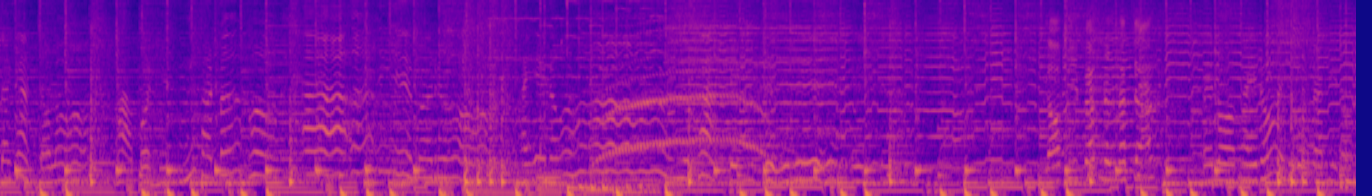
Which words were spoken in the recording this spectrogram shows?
แต่แก้มเจ้าลอถ้าบ่เห็นทอดมาพออานี่มารอให้น้ออยู่ข้างเป็นเดือรอพี่แป๊บหนึ่งนะจ๊ะไปรอไปรออยู่ตรงกันพี่น้อง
